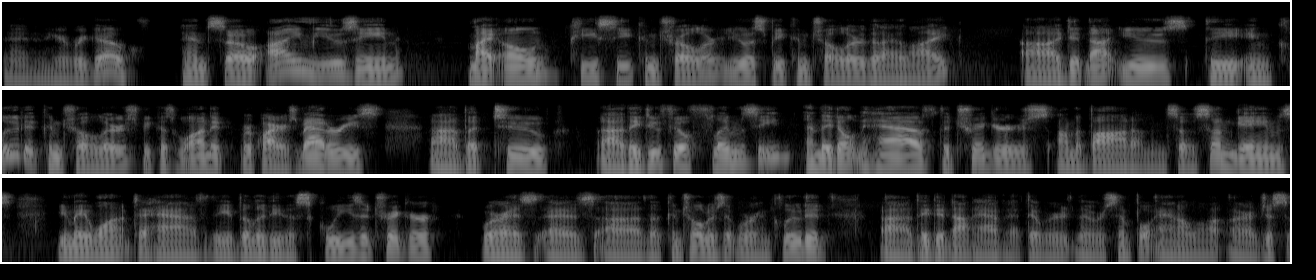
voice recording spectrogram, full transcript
And here we go. And so I'm using my own PC controller, USB controller that I like. Uh, I did not use the included controllers because one, it requires batteries, uh, but two, uh, they do feel flimsy and they don't have the triggers on the bottom. And so some games you may want to have the ability to squeeze a trigger, whereas as uh, the controllers that were included, uh, they did not have that. They were they were simple analog or just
